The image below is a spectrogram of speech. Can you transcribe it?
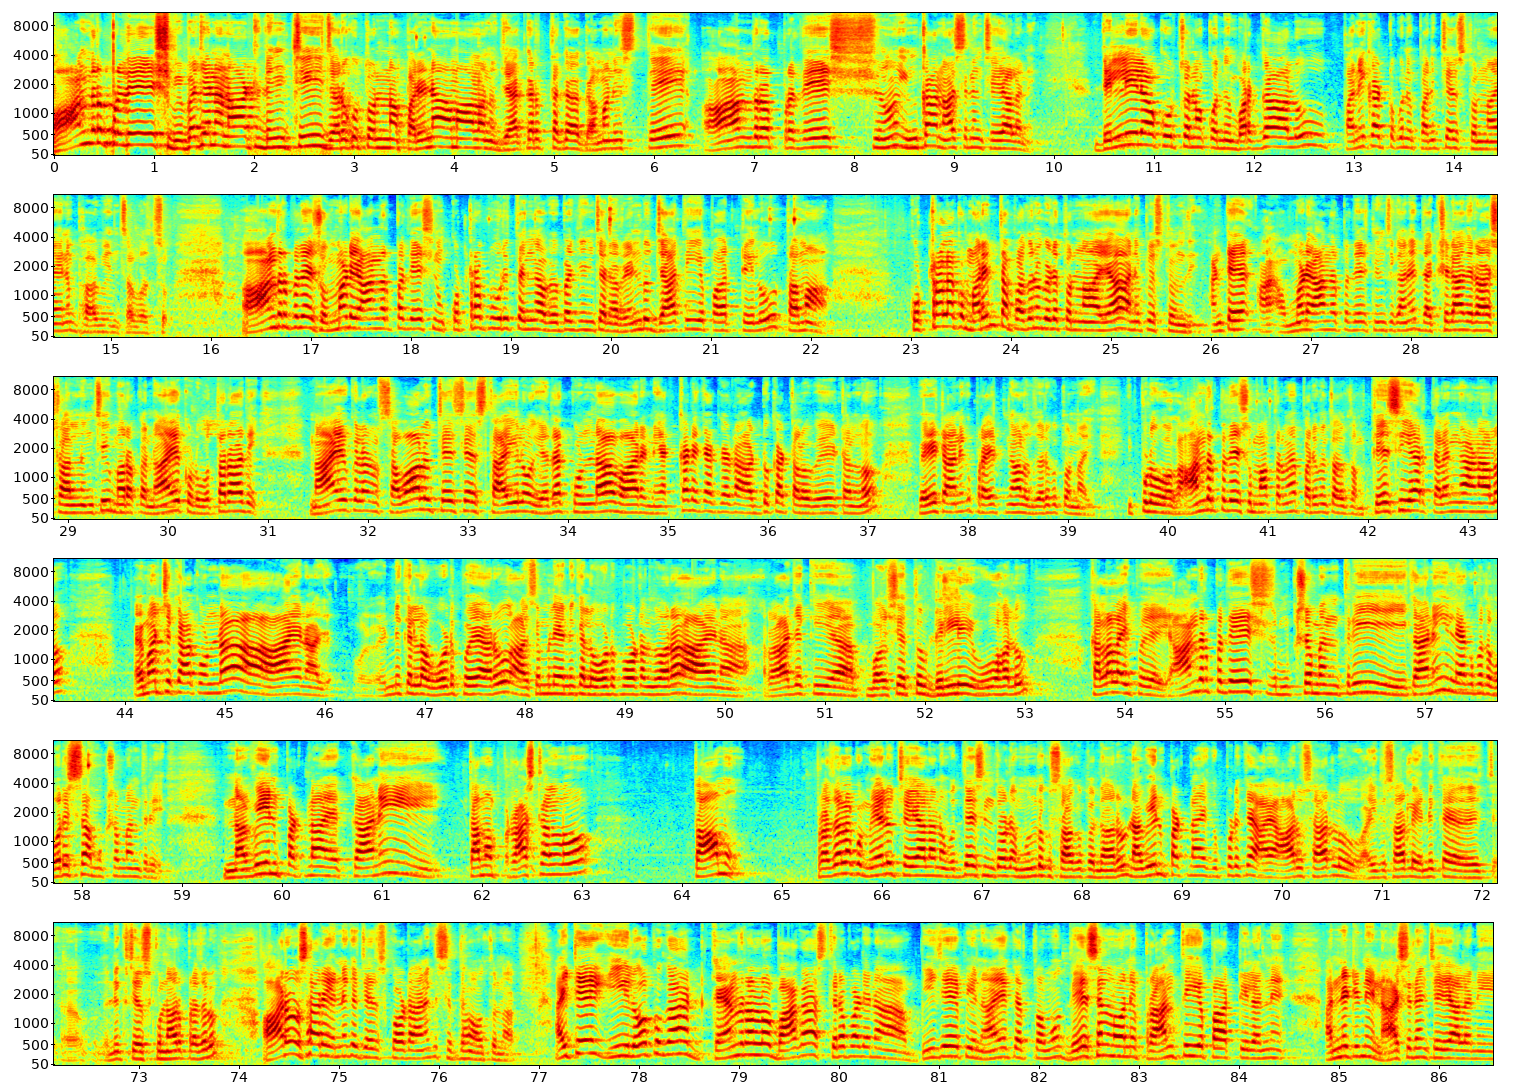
ఆంధ్రప్రదేశ్ విభజన నాటి నుంచి జరుగుతున్న పరిణామాలను జాగ్రత్తగా గమనిస్తే ఆంధ్రప్రదేశ్ను ఇంకా నాశనం చేయాలని. ఢిల్లీలో కూర్చున్న కొన్ని వర్గాలు పని కట్టుకుని పనిచేస్తున్నాయని భావించవచ్చు. ఆంధ్రప్రదేశ్ ఉమ్మడి ఆంధ్రప్రదేశ్ను కుట్రపూరితంగా విభజించిన రెండు జాతీయ పార్టీలు తమ కుట్రలకు మరింత పదును పెడుతున్నాయా అనిపిస్తుంది. అంటే ఉమ్మడి ఆంధ్రప్రదేశ్ నుంచి కానీ దక్షిణాది రాష్ట్రాల నుంచి మరొక నాయకుడు ఉత్తరాది నాయకులను సవాలు చేసే స్థాయిలో ఎదగకుండా వారిని ఎక్కడికక్కడ అడ్డుకట్టలు వేయటంలో వేయటానికి ప్రయత్నాలు జరుగుతున్నాయి. ఇప్పుడు ఒక ఆంధ్రప్రదేశ్ మాత్రమే పరిమితం అవుతాం కేసీఆర్ తెలంగాణలో ఎమర్జ్ కాకుండా ఆయన ఎన్నికల్లో ఓడిపోయారు. అసెంబ్లీ ఎన్నికల్లో ఓడిపోవడం ద్వారా ఆయన రాజకీయ భవిష్యత్తు ఢిల్లీ ఊహలు కలలైపోయాయి. ఆంధ్రప్రదేశ్ ముఖ్యమంత్రి కానీ లేకపోతే ఒరిస్సా ముఖ్యమంత్రి నవీన్ పట్నాయక్ కానీ తమ రాష్ట్రంలో తాము ప్రజలకు మేలు చేయాలన్న ఉద్దేశంతో ముందుకు సాగుతున్నారు. నవీన్ పట్నాయక్ ఇప్పటికే ఆ- ఆరు సార్లు ఐదు సార్లు ఎన్నిక ఎన్నిక చేసుకున్నారు ప్రజలు. ఆరోసారి ఎన్నిక చేసుకోవడానికి సిద్ధమవుతున్నారు. అయితే ఈ లోపుగా కేంద్రంలో బాగా స్థిరపడిన బీజేపీ నాయకత్వము దేశంలోని ప్రాంతీయ పార్టీలన్నీ అన్నిటినీ నాశనం చేయాలని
